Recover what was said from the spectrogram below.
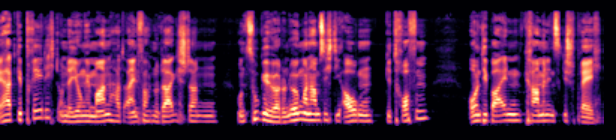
er hat gepredigt und der junge Mann hat einfach nur da gestanden und zugehört. Und irgendwann haben sich die Augen getroffen und die beiden kamen ins Gespräch.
